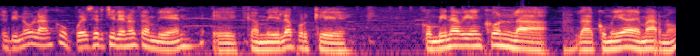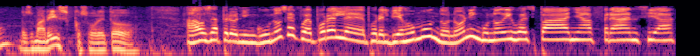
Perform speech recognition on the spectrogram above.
El vino blanco puede ser chileno también, eh, Camila, porque combina bien con la, la comida de mar, ¿no? Los mariscos sobre todo. Ah, o sea, pero ninguno se fue por el eh, por el viejo mundo, ¿no? Ninguno dijo España, Francia,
